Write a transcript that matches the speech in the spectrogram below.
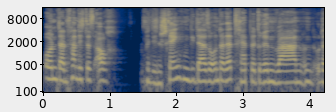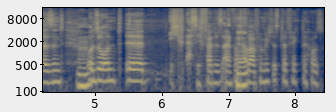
und dann fand ich das auch mit diesen Schränken, die da so unter der Treppe drin waren und oder sind und so und äh, ich, also ich fand es einfach, Ja. das war für mich das perfekte Haus.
